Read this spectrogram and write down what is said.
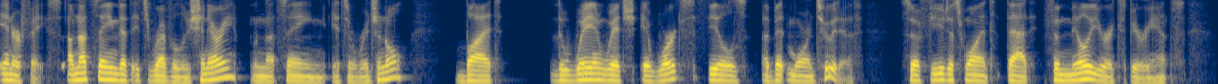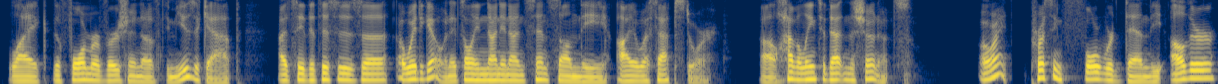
interface. I'm not saying that it's revolutionary. I'm not saying it's original but the way in which it works feels a bit more intuitive. So if you just want that familiar experience, like the former version of the music app, I'd say that this is a, a, way to go. And it's only 99 cents on the iOS App Store. I'll have a link to that in the show notes. All right, pressing forward then, the other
